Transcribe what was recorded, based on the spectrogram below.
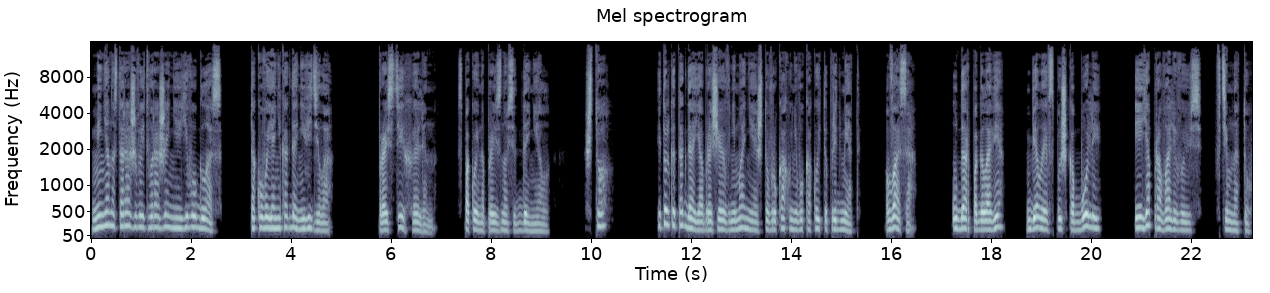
Меня настораживает выражение его глаз. Такого я никогда не видела. «Прости, Хелен», — спокойно произносит Дэниел. «Что?» И только тогда я обращаю внимание, что в руках у него какой-то предмет. Ваза. Удар по голове, белая вспышка боли, и я проваливаюсь в темноту.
